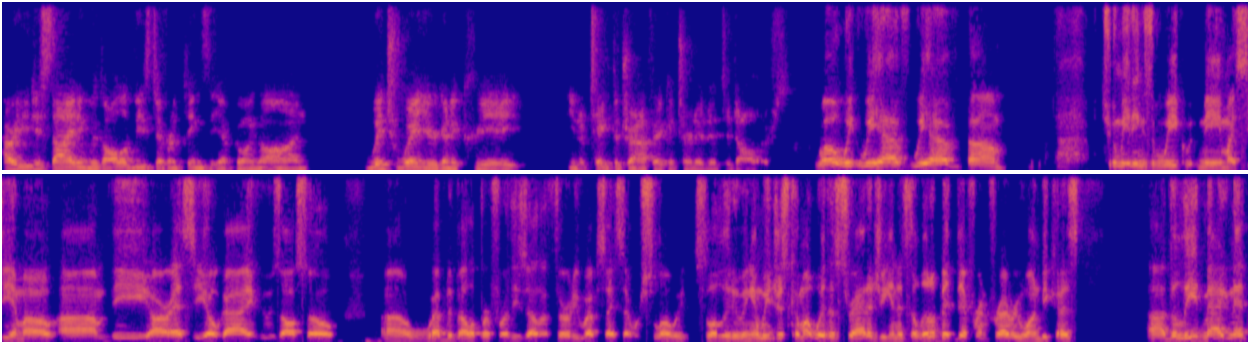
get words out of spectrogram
How are you deciding with all of these different things that you have going on, which way you're going to create, you know, take the traffic and turn it into dollars? Well, we, we have, we have, um, two meetings a week with me, my CMO, um, the our SEO guy, who's also uh, web developer for these other 30 websites that we're slowly slowly doing, and we just come up with a strategy, and it's a little bit different for everyone because uh, the lead magnet,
